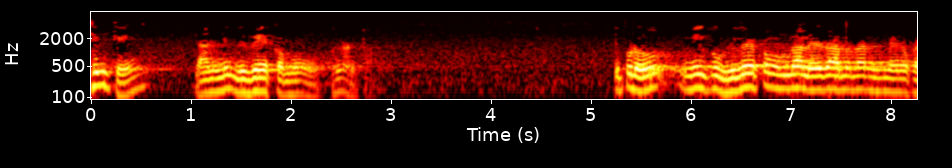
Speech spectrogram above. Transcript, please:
థింకింగ్ దానిని వివేకము అని అంటారు. ఇప్పుడు మీకు వివేకం ఉందా లేదా అన్నదానికి నేను ఒక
